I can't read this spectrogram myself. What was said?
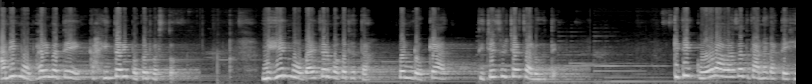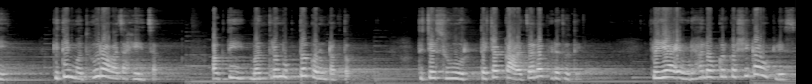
आणि मोबाईलमध्ये काहीतरी बघत बसतो. मिहीर मोबाईल तर बघत होता पण डोक्यात तिचेच विचार चालू होते. किती गोड आवाजात गाणं गाते ही किती मधुर आवाज आहे हिचा. अगदी मंत्रमुक्त करून टाकतो. तिचे सूर त्याच्या काळजाला फिडत होते. प्रिया एवढ्या लवकर कशी काय उठलीस?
